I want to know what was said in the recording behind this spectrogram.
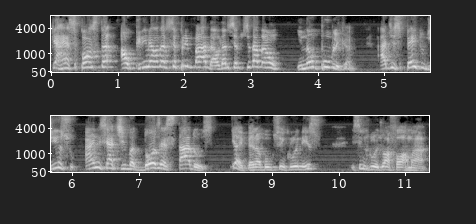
que a resposta ao crime ela deve ser privada, ela deve ser do cidadão e não pública. A despeito disso, a iniciativa dos estados, e aí Pernambuco se inclui nisso, e se inclui de uma forma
